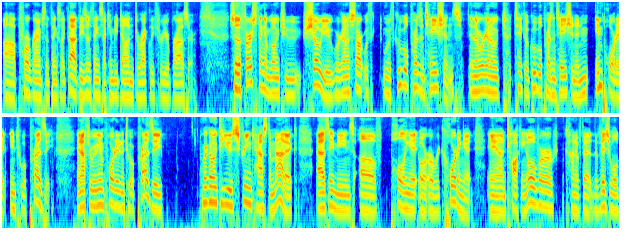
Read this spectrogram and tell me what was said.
uh, programs and things like that. These are things that can be done directly through your browser. So the first thing I'm going to show you, we're going to start with, with Google Presentations, and then we're going to take a Google presentation and import it into a Prezi. And after we import it into a Prezi, we're going to use Screencast-O-Matic as a means of pulling it or, or, recording it and talking over kind of the, the visual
